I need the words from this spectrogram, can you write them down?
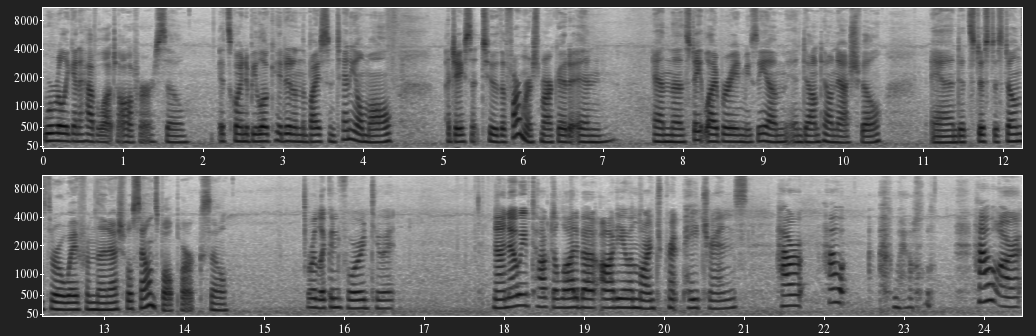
we're really going to have a lot to offer. So it's going to be located in the Bicentennial Mall, adjacent to the Farmers Market and and the State Library and Museum in downtown Nashville. And it's just a stone's throw away from the Nashville Sounds Ballpark. So We're looking forward to it. Now I know we've talked a lot about audio and large print patrons. How how wow. How are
